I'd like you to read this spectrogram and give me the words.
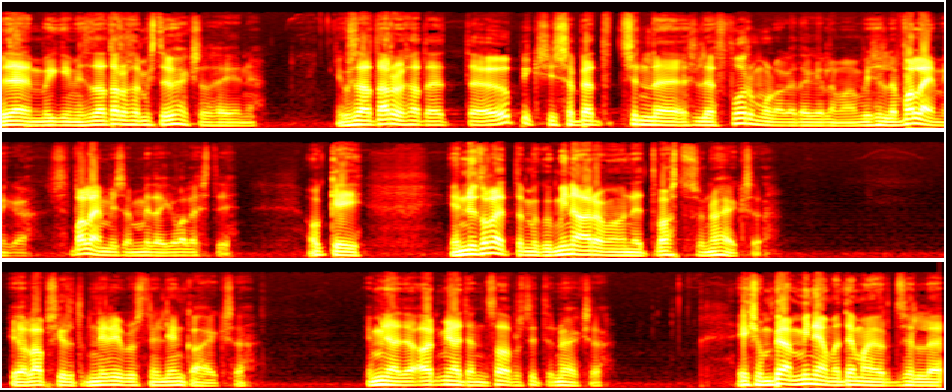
või tähendab, õigemini sa tahad aru saada, miks ta üheksa sai, onju. ja kui sa tahad aru saada, et õpiks, siis sa pead selle, selle formulaga tegelema või selle valemiga, sest valemis on midagi valesti. okei okay., ja nüüd oletame, kui mina arvan, et vastus on üheksa ja laps kirjutab neli pluss neli on kaheksa ja mina mina tean sada protsenti on üheksa. eks ma pean minema tema juurde selle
